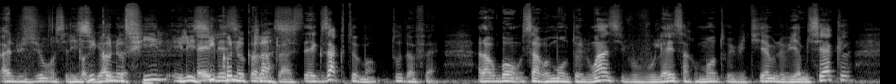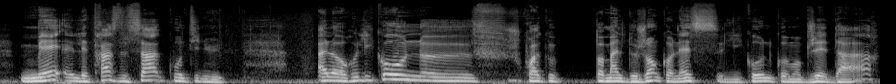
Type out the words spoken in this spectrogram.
allusion à cette Les iconophiles et les iconoclastes. Exactement, tout à fait. Alors bon, ça remonte loin, si vous voulez, ça remonte au 8e, 9e siècle, mais les traces de ça continuent. Alors l'icône, euh, je crois que pas mal de gens connaissent l'icône comme objet d'art.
